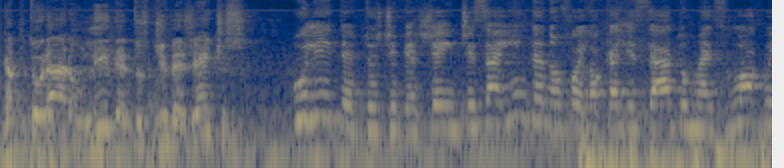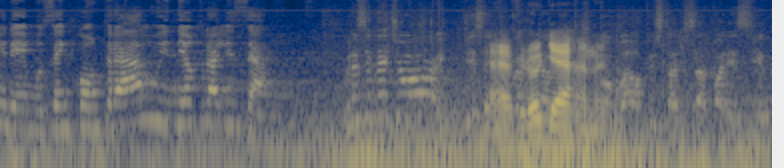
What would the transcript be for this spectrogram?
Capturaram o líder dos divergentes? O líder dos divergentes ainda não foi localizado, mas logo iremos encontrá-lo e neutralizá-lo. Presidente Warren, dizem É, virou guerra, né? cobalto está desaparecido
